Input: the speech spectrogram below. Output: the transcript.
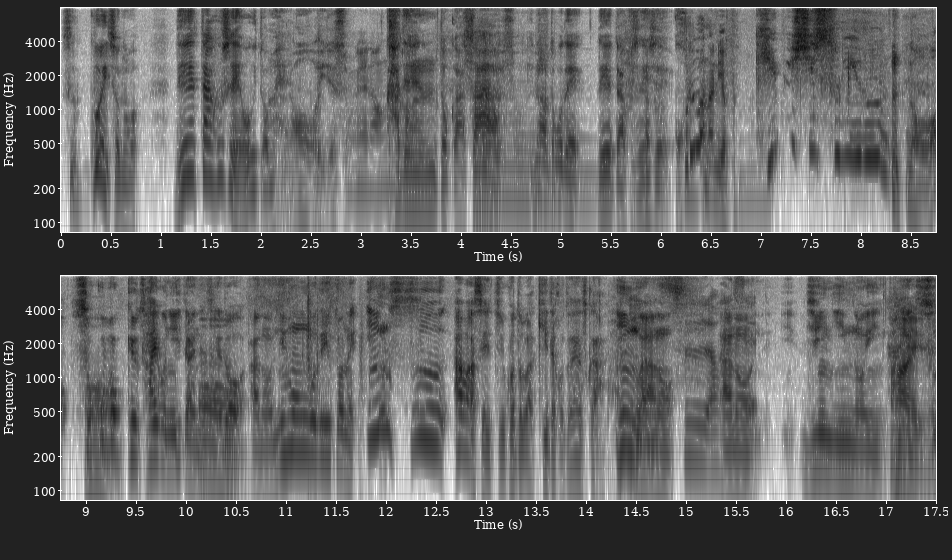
すっごいそのデータ不正多いと思えへん多いですよねなんか。家電とかさいろんなとこでデータ不正して。これは何やっぱ厳しすぎるの？そこ僕最後に言いたいんですけど、あの日本語で言うとね因数合わせっていう言葉聞いたことないですか？因はあの因数合わせ。あの人員の因、はい。数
